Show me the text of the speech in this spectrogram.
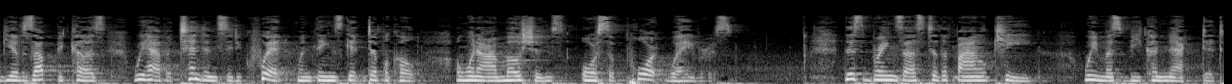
gives up because we have a tendency to quit when things get difficult or when our emotions or support wavers. This brings us to the final key. We must be connected.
